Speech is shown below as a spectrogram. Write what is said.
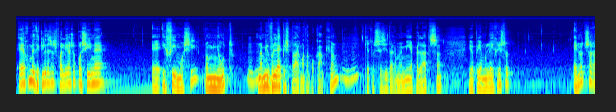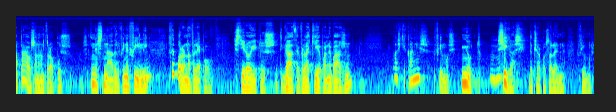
Έχουμε δικλείδες ασφαλείας όπως είναι ε, η φήμωση, το mute, να μην βλέπεις πράγματα από κάποιον. Και το συζήταγα με μία πελάτησα, η οποία μου λέει: Χρήστο, ενώ τους αγαπάω σαν ανθρώπους, είναι συνάδελφοι, είναι φίλοι, δεν μπορώ να βλέπω στη ροή τους την κάθε βλακία που ανεβάζουν. Πας και κάνεις φήμωση. Mute. Σίγαση. Δεν ξέρω πώς το λένε. Φήμωση.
